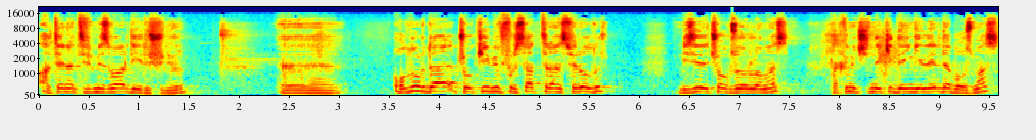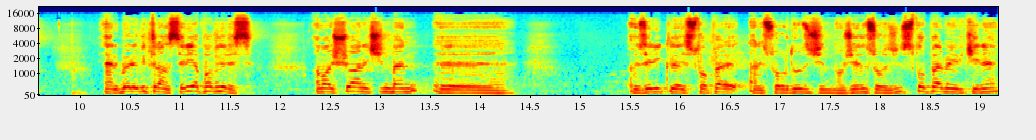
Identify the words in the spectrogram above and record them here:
alternatifimiz var diye düşünüyorum. E, olur da çok iyi bir fırsat transferi olur. Bizi de çok zorlamaz. Takım içindeki dengeleri de bozmaz. Yani böyle bir transferi yapabiliriz. Ama şu an için ben e, özellikle stoper hani sorduğunuz için hocaya da sorduğunuz için stoper mevkiine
